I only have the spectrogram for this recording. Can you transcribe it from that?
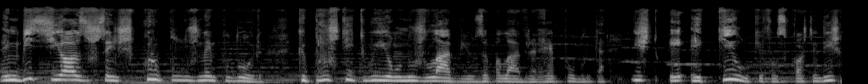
ambiciosos sem escrúpulos nem pudor, que prostituíam nos lábios a palavra República. Isto é aquilo que Afonso Costa diz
